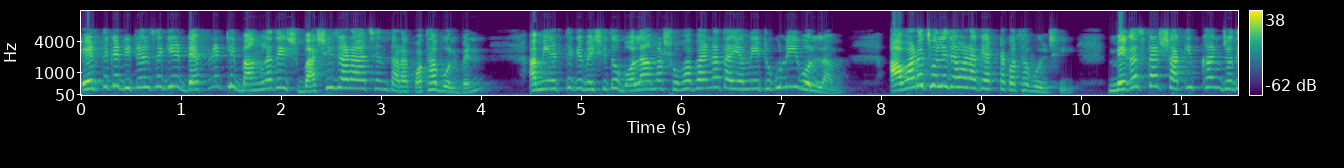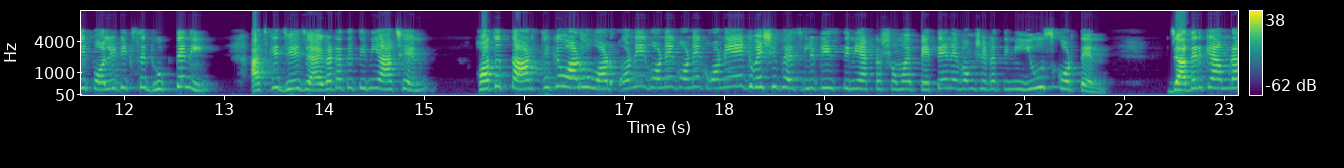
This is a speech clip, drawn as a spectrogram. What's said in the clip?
এর থেকে ডিটেলসে গিয়ে ডেফিনেটলি বাংলাদেশবাসী যারা আছেন, তারা কথা বলবেন। আমি এর থেকে বেশি তো বলা আমার শোভা পায় না, তাই আমি এটুকুনিই বললাম। আবারও চলে যাওয়ার আগে একটা কথা বলছি। মেগাস্টার শাকিব খান যদি পলিটিক্সে ঢুকতেনই আজকে যে জায়গাটাতে তিনি আছেন, হয়তো তার থেকেও আরও অনেক অনেক অনেক অনেক বেশি ফ্যাসিলিটিস তিনি একটা সময় পেতেন এবং সেটা তিনি ইউজ করতেন। যাদেরকে আমরা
